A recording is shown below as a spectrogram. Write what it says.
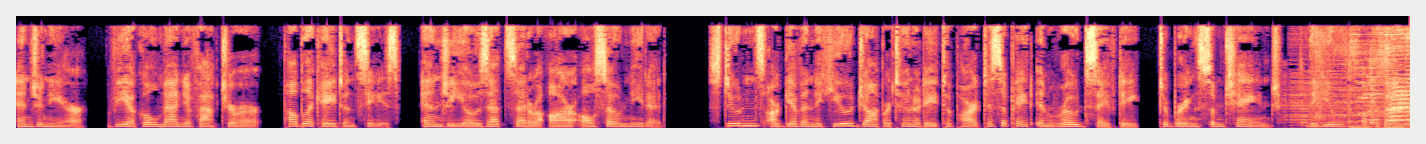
engineer, vehicle manufacturer, public agencies, NGOs etc. are also needed. Students are given a huge opportunity to participate in road safety, to bring some change. The youth of the country.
